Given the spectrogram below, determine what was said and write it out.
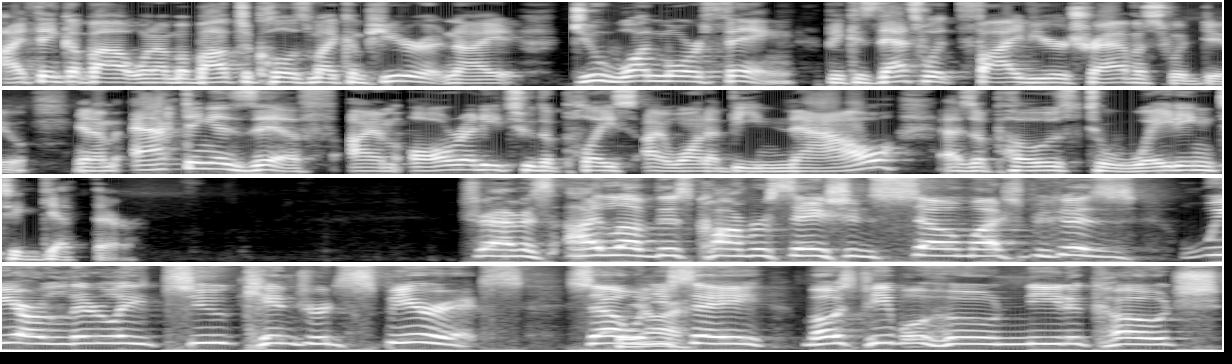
I think about when I'm about to close my computer at night, do one more thing because that's what five year Travis would do. And I'm acting as if I am already to the place I want to be now as opposed to waiting to get there. Travis, I love this conversation so much because we are literally two kindred spirits. So we when are. you say most people who need a coach,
